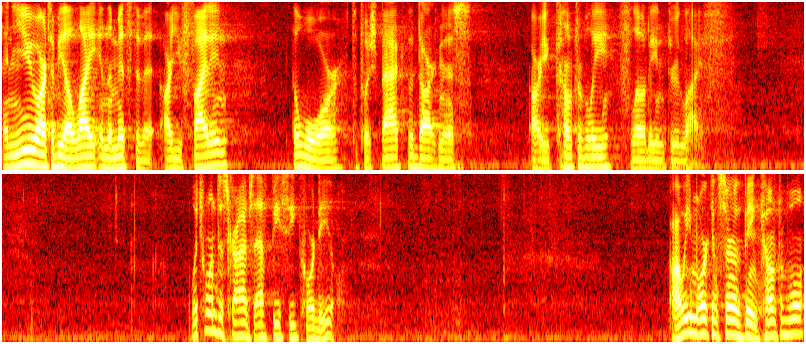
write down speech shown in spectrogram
And you are to be a light in the midst of it. Are you fighting the war to push back the darkness? Are you comfortably floating through life? Which one describes FBC Cordele? Are we more concerned with being comfortable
